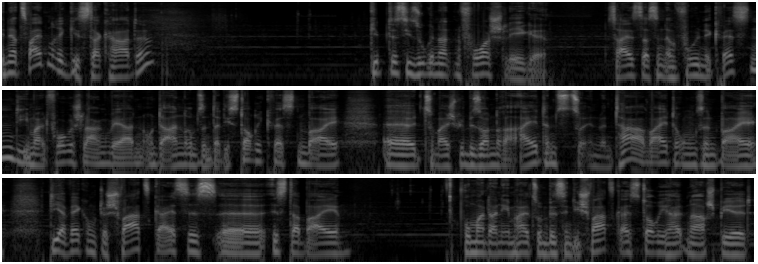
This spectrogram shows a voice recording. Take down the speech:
In der zweiten Registerkarte gibt es die sogenannten Vorschläge. Das heißt, das sind empfohlene Questen, die ihm halt vorgeschlagen werden. Unter anderem sind da die Story-Questen bei, äh, zum Beispiel besondere Items zur Inventarerweiterung sind bei, die Erweckung des Schwarzgeistes äh, ist dabei, wo man dann eben halt so ein bisschen die Schwarzgeist-Story halt nachspielt.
